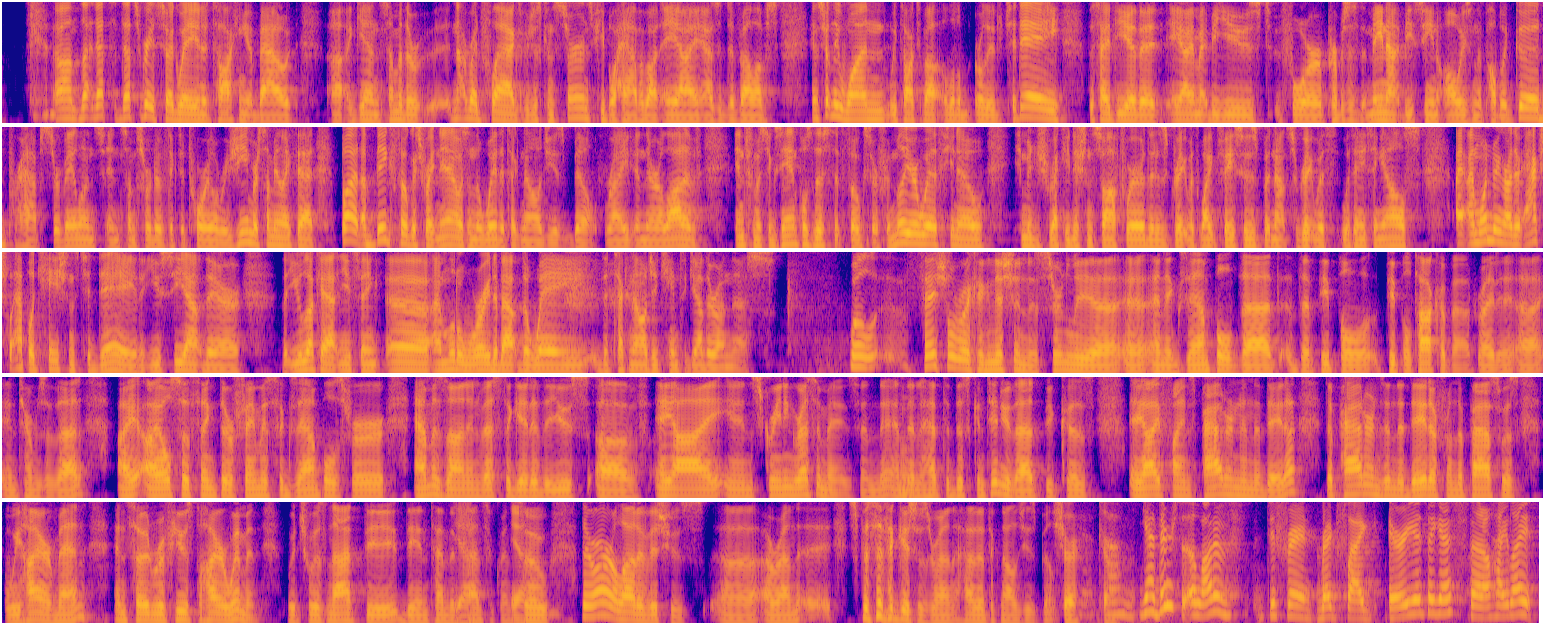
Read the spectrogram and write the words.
Um, that's that's a great segue into talking about uh, again, some of the, not red flags, but just concerns people have about AI as it develops. And certainly one we talked about a little earlier today this idea that AI might be used for purposes that may not be seen always in the public good, perhaps surveillance in some sort of dictatorial regime or something like that. But a big focus right now is in the way the technology is built, right? And there are a lot of infamous examples of this that folks are familiar with, you know, image recognition software that is great with white faces, but not so great with, with anything else. I, I'm wondering, are there actual applications today that you see out there? That you look at and you think, uh, I'm a little worried about the way the technology came together on this? Well, facial recognition is certainly a, a, an example that that people people talk about, right? Uh, in terms of that, I, I, also think there are famous examples for Amazon investigated the use of AI in screening resumes, and and then had to discontinue that because AI finds pattern in the data. The patterns in the data from the past was we hire men, and so it refused to hire women, which was not the the intended yeah. consequence. Yeah. So there are a lot of issues uh, around uh, specific issues around how the technology is built. Sure, um, yeah, there's a lot of different red flag areas, I guess, that I'll highlight.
